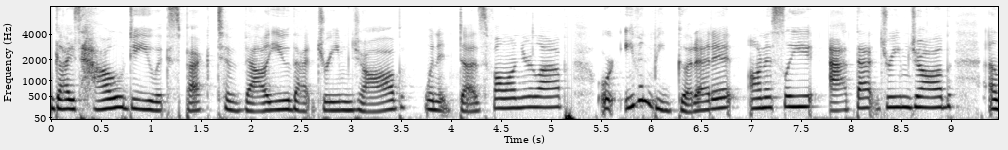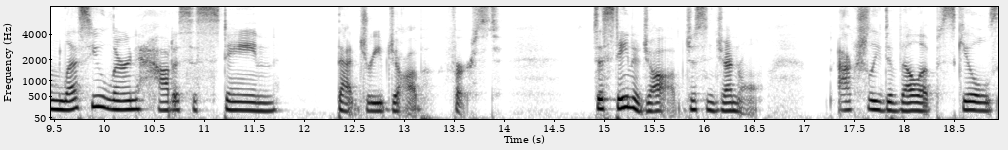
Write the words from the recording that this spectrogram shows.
guys, how do you expect to value that dream job when it does fall on your lap or even be good at it, honestly, at that dream job, unless you learn how to sustain that dream job first? Sustain a job, just in general actually develop skills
